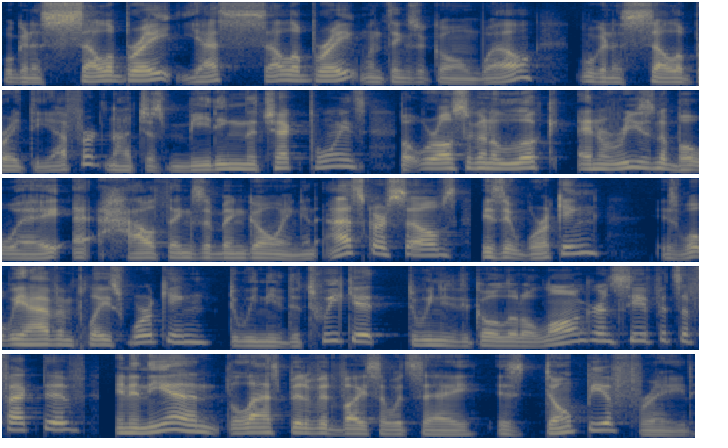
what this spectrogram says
We're going to celebrate, yes, celebrate when things are going well. We're going to celebrate the effort, not just meeting the checkpoints, but we're also going to look in a reasonable way at how things have been going and ask ourselves is it working? Is what we have in place working? Do we need to tweak it? Do we need to go a little longer and see if it's effective? And in the end, the last bit of advice I would say is don't be afraid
